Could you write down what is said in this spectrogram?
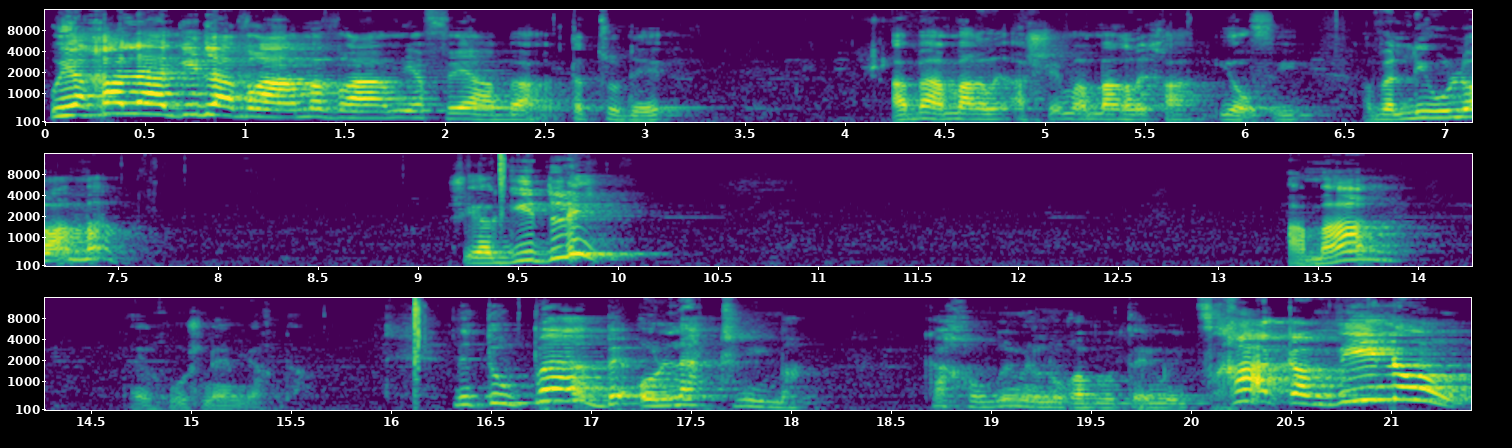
הוא יכל להגיד לאברהם, אברהם, יפה אבא, אתה צודק. אבא אמר, השם אמר לך, יופי, אבל לי הוא לא אמר. שיגיד לי. אמר, הלכו שניהם יחדיו. מדובר בעולה תמימה. כך אומרים לנו רבותינו, יצחק אבינו,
